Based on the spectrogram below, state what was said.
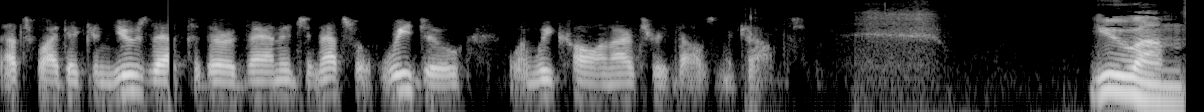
that's why they can use that to their advantage, and that's what we do when we call on our 3,000 accounts. You um,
